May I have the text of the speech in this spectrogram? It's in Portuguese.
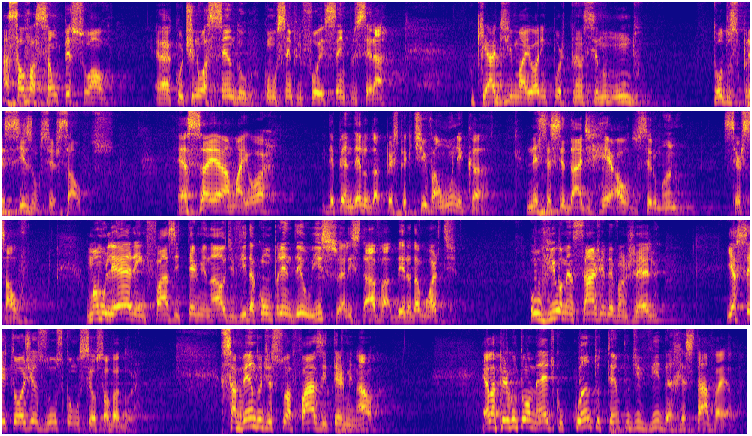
A salvação pessoal é, continua sendo, como sempre foi, sempre será, o que há de maior importância no mundo. Todos precisam ser salvos. Essa é a maior, dependendo da perspectiva, a única necessidade real do ser humano: ser salvo. Uma mulher em fase terminal de vida compreendeu isso, ela estava à beira da morte, ouviu a mensagem do Evangelho e aceitou Jesus como seu Salvador. Sabendo de sua fase terminal, ela perguntou ao médico quanto tempo de vida restava a ela.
